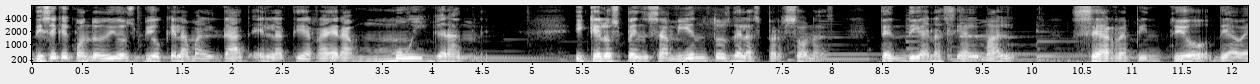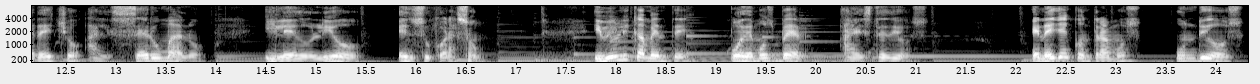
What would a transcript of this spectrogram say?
dice que cuando Dios vio que la maldad en la tierra era muy grande y que los pensamientos de las personas tendían hacia el mal, se arrepintió de haber hecho al ser humano y le dolió en su corazón. Y bíblicamente podemos ver a este Dios. En ella encontramos un Dios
